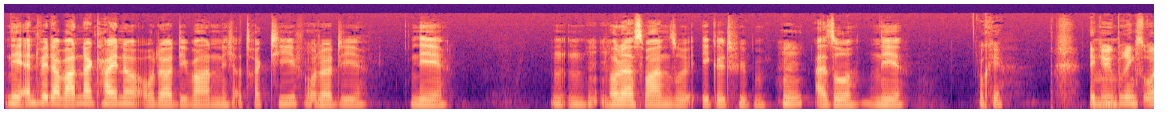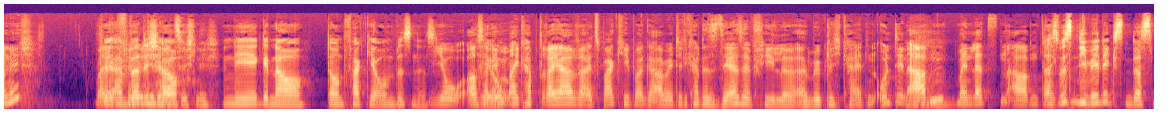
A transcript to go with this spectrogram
Nee, entweder waren da keine oder die waren nicht attraktiv Mhm. oder die. Nee. Mm-mm. Oder es waren so Ekeltypen. Hm. Also, nee. Okay. Ich übrigens auch nicht. Weil ich finde, würde die ich hört auch. sich nicht. Nee, genau. Don't fuck your own business. Jo, außerdem, Jo. ich habe drei Jahre als Barkeeper gearbeitet. Ich hatte sehr, sehr viele äh, Möglichkeiten. Und den Abend, meinen letzten Abend. Mhm. Das wissen die wenigsten, dass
